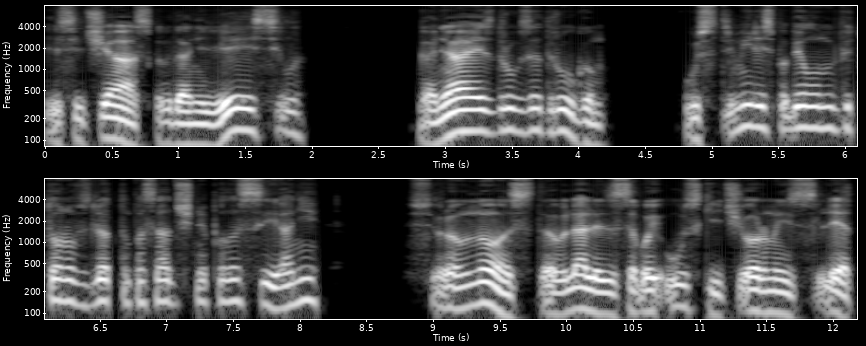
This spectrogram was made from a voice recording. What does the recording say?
И сейчас, когда они весело, гоняясь друг за другом, устремились по белому бетону взлетно-посадочной полосы, они все равно оставляли за собой узкий черный след.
